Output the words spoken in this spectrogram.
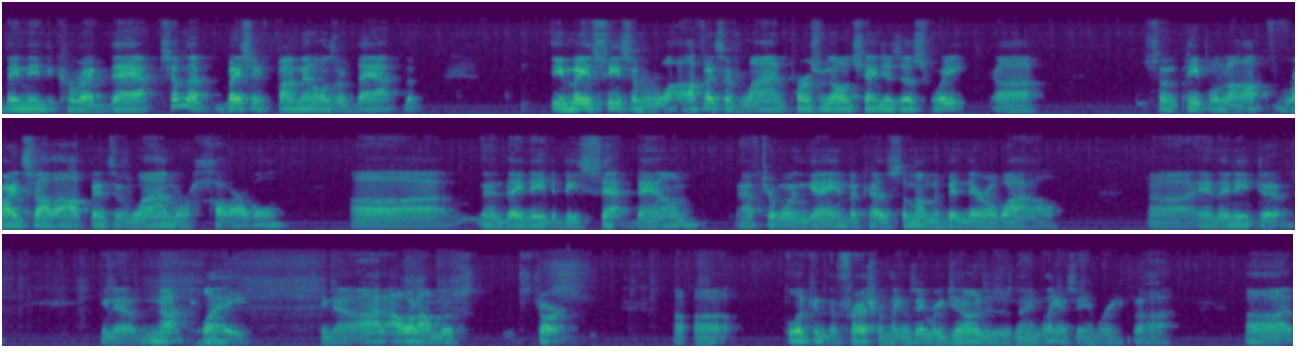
they need to correct that. Some of the basic fundamentals of that, the, you may see some offensive line personnel changes this week. Uh, some people on the right side of the offensive line were horrible, uh, and they need to be set down after one game because some of them have been there a while uh, and they need to, you know, not play. You know, I, I would almost start uh, looking at the freshman. I think it was Emory Jones is his name. I think it's Emory. Uh, uh,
